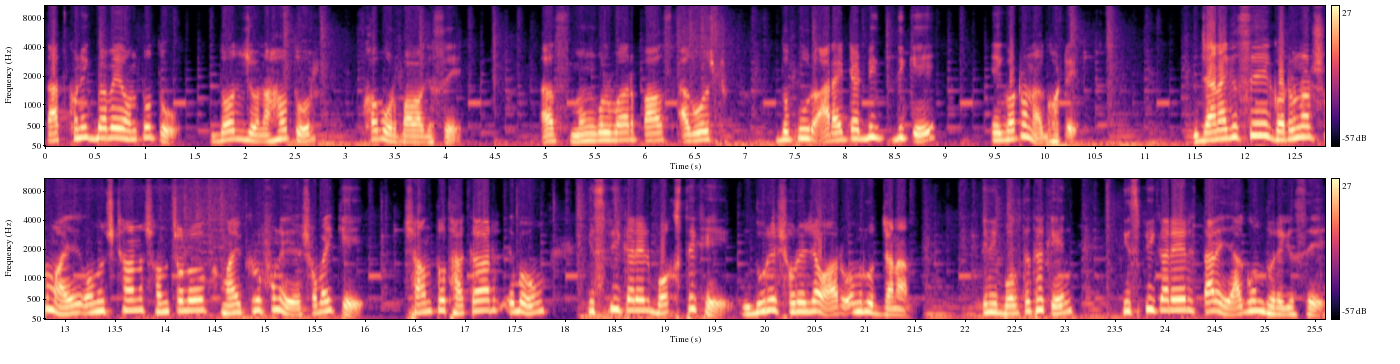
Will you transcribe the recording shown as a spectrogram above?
তাৎক্ষণিকভাবে অন্তত দশজন আহতর খবর পাওয়া গেছে। আজ মঙ্গলবার পাঁচ আগস্ট দুপুর আড়াইটার দিক- এই ঘটনা ঘটে। জানা গেছে, ঘটনার সময় অনুষ্ঠান সঞ্চালক মাইক্রোফোনে সবাইকে শান্ত থাকার এবং স্পিকারের বক্স থেকে দূরে সরে যাওয়ার অনুরোধ জানান। তিনি বলতে থাকেন, স্পিকারের তারে আগুন ধরে গেছে।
